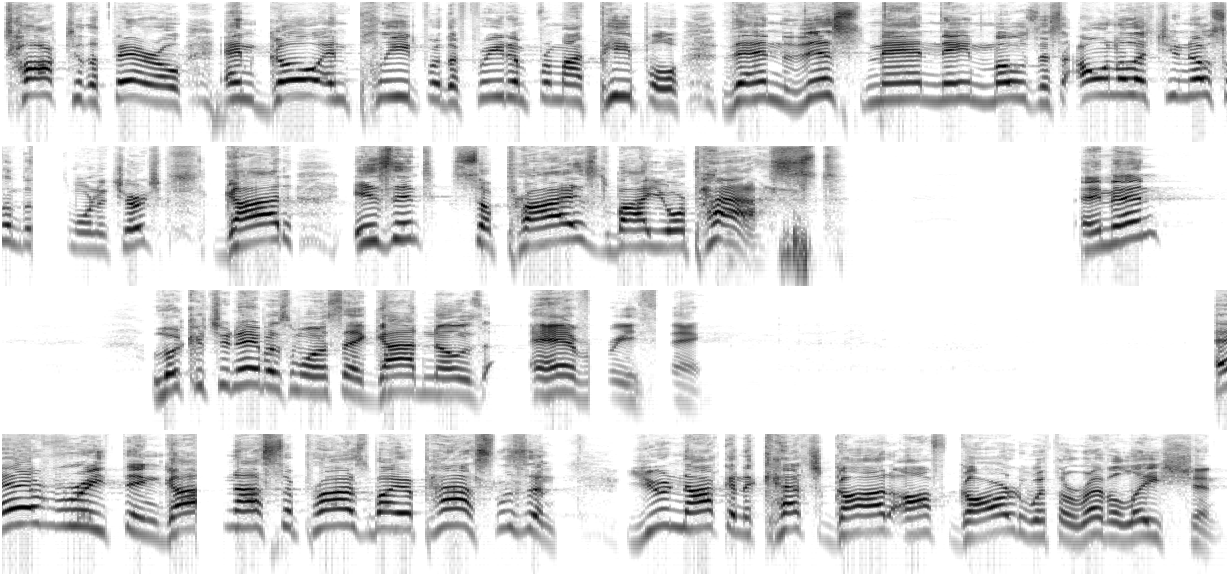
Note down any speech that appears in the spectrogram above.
talk to the Pharaoh and go and plead for the freedom for my people than this man named Moses? I want to let you know something this morning, church. God isn't surprised by your past. Amen? Look at your neighbors this morning and say, God knows everything. Everything. God's not surprised by your past. Listen, you're not going to catch God off guard with a revelation.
